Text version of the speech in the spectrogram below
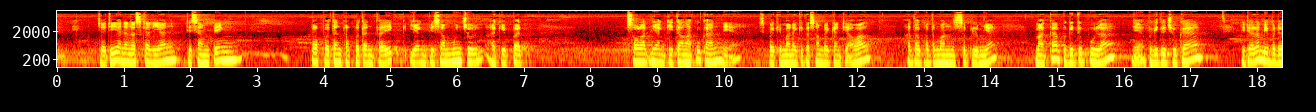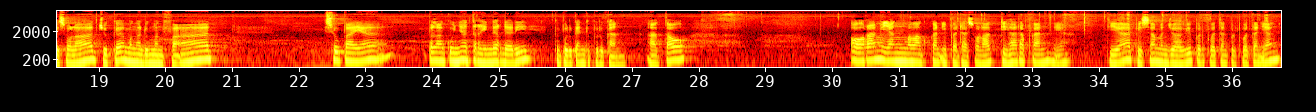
jadi anak-anak sekalian di samping perbuatan-perbuatan baik yang bisa muncul akibat sholat yang kita lakukan ya sebagaimana kita sampaikan di awal atau pertemuan sebelumnya maka begitu pula ya begitu juga di dalam ibadah sholat juga mengandung manfaat supaya pelakunya terhindar dari keburukan-keburukan atau orang yang melakukan ibadah sholat diharapkan ya dia bisa menjauhi perbuatan-perbuatan yang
